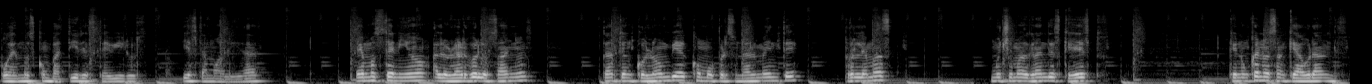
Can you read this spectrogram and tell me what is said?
podemos combatir este virus y esta modalidad. Hemos tenido a lo largo de los años, tanto en Colombia como personalmente, problemas mucho más grandes que estos, que nunca nos han quedado grandes.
